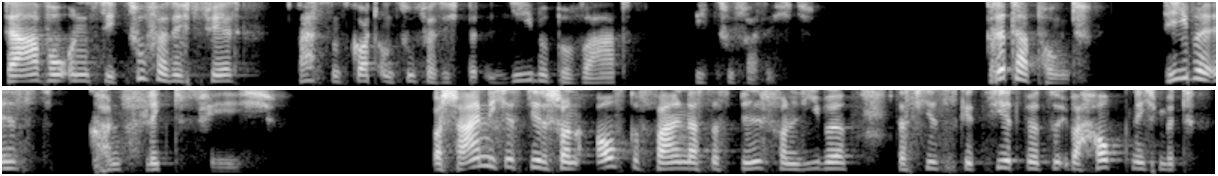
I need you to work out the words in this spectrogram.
Da, wo uns die Zuversicht fehlt, lasst uns Gott um Zuversicht bitten. Liebe bewahrt die Zuversicht. Dritter Punkt. Liebe ist konfliktfähig. Wahrscheinlich ist dir schon aufgefallen, dass das Bild von Liebe, das hier skizziert wird, so überhaupt nicht mit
